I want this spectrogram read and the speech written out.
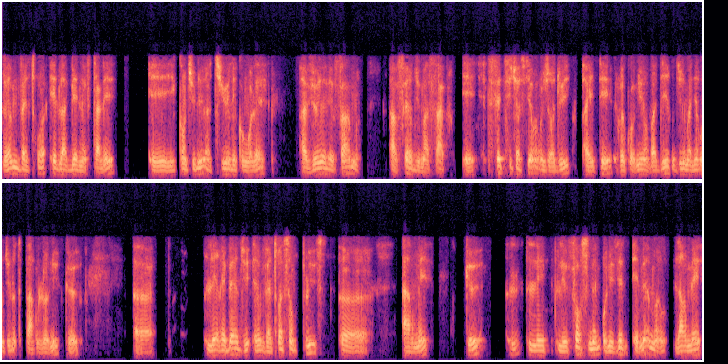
Le M23 est là bien installé et il continue à tuer les Congolais, à violer les femmes, à faire du massacre. Et cette situation aujourd'hui a été reconnue, on va dire, d'une manière ou d'une autre par l'ONU que euh, les rebelles du M23 sont plus armés que les, les, forces même onusiennes et même l'armée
